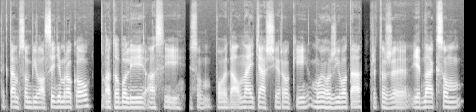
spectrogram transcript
tak tam som býval 7 rokov A to boli asi, som povedal, najťažšie roky môjho života, pretože jednak som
